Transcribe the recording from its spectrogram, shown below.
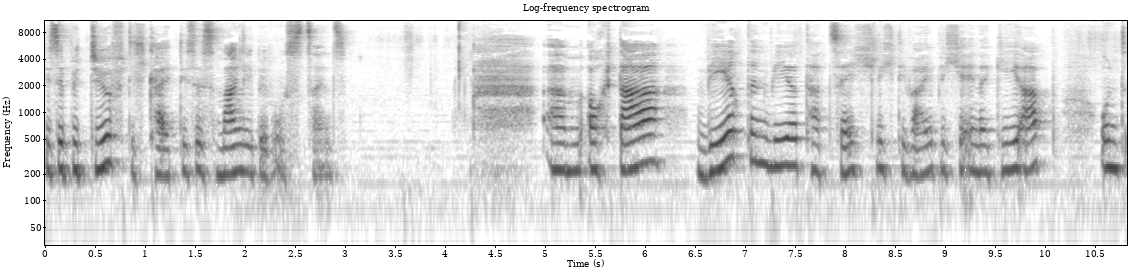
diese Bedürftigkeit, dieses Mangelbewusstseins. Ähm, auch da werten wir tatsächlich die weibliche Energie ab und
